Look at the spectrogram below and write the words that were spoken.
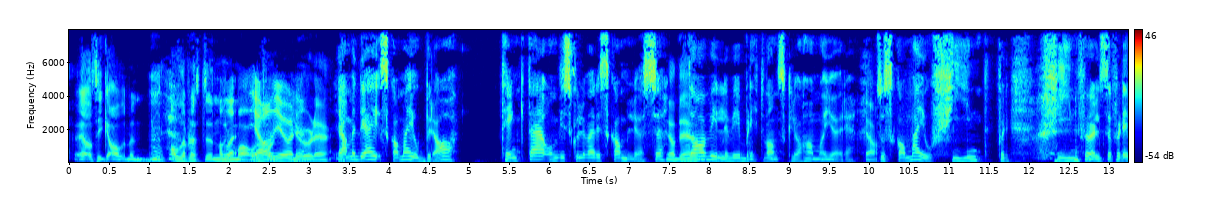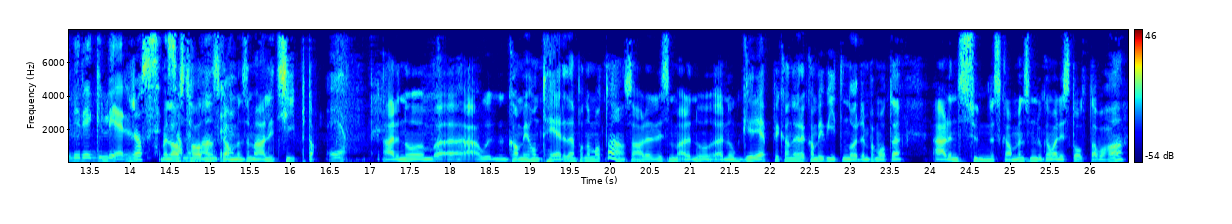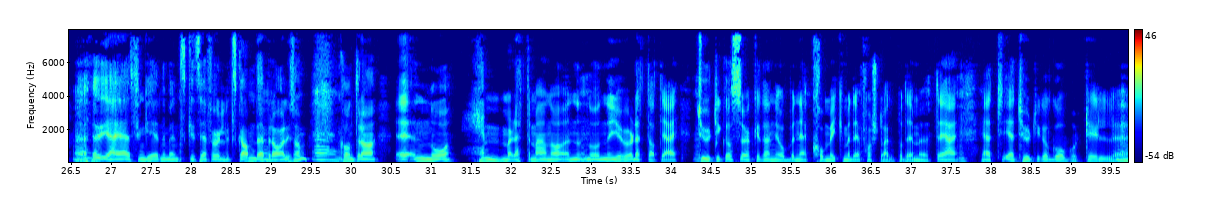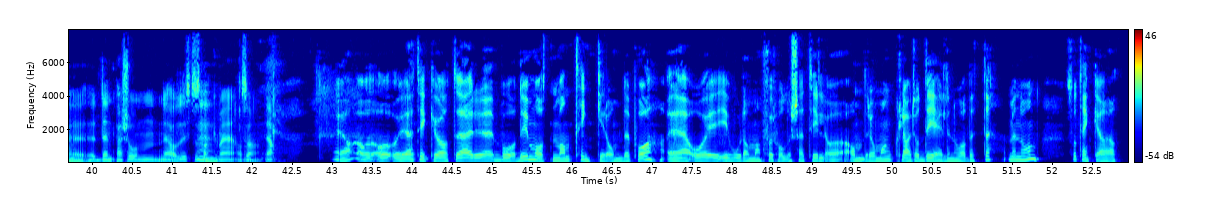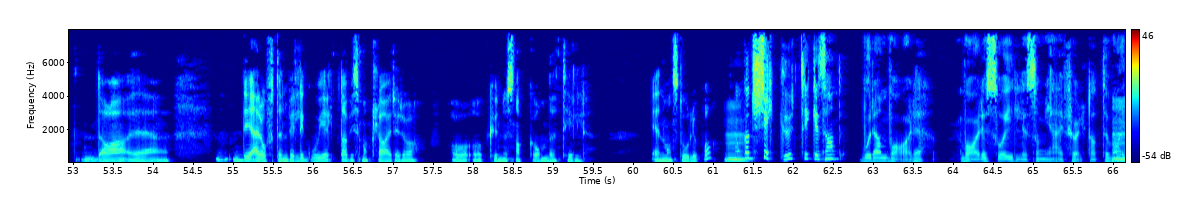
Altså ikke alle, men de aller fleste normale ja, folk gjør gjør det. det. Ja, men det er, skam er jo bra. Tenk deg om vi skulle være skamløse. Ja, det- Da ville vi blitt vanskelig å ha med å gjøre. Ja. Så skam er jo fint, for, fin følelse fordi vi regulerer oss sammen med andre. Men la oss ta den skammen som er litt kjip, da. Ja. Er det noe, eh, kan vi håndtere den på noen måte? Altså, er, det liksom, er, det noe, er det noe grep vi kan gjøre? Kan vi vite når den på en måte er den sunne skammen som du kan være litt stolt av å ha? Jeg er et fungerende menneske, så jeg føler litt skam. Det er bra, liksom. Kontra eh, nå hemmer dette meg. Nå, nå, nå gjør dette at jeg turte ikke å søke den jobben. Jeg kom ikke med det forslaget på det møtet. Jeg, jeg, jeg turte ikke å gå bort til uh, den personen jeg hadde lyst til å snakke med. Altså, ja. Ja, og, og jeg tenker jo at det er eh, både i måten man tenker om det på, eh, og i hvordan man forholder seg til andre, om man klarer å dele noe av dette med noen, så tenker jeg at da Det er ofte en veldig god hjelp, da, hvis man klarer å, å, å kunne snakke om det til en man stoler på. Man kan sjekke ut, ikke sant. Hvordan var det? Var det så ille som jeg følte at det var?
